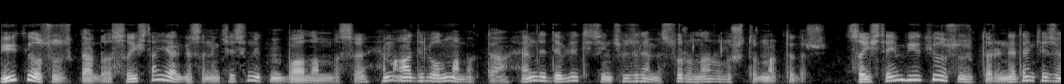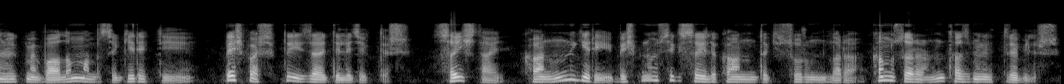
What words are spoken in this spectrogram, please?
Büyük yolsuzluklarda Sayıştay yargısının kesin hükmü bağlanması hem adil olmamakta hem de devlet için çözülemez sorunlar oluşturmaktadır. Sayıştay'ın büyük yolsuzlukları neden kesin hükme bağlanmaması gerektiği 5 başlıkta izah edilecektir. Sayıştay, kanunu gereği 5018 sayılı kanundaki sorumlulara kamu zararını tazmin ettirebilir.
